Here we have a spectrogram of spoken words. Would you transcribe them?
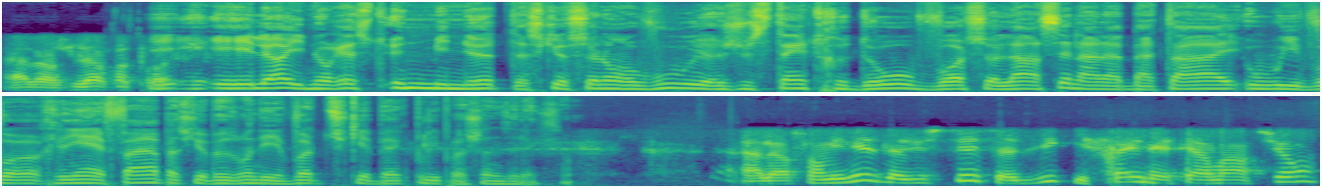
Alors, je leur reproche. Et, là, il nous reste une minute. Est-ce que, selon vous, Justin Trudeau va se lancer dans la bataille ou il va rien faire parce qu'il a besoin des votes du Québec pour les prochaines élections? Alors, son ministre de la Justice a dit qu'il ferait une intervention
